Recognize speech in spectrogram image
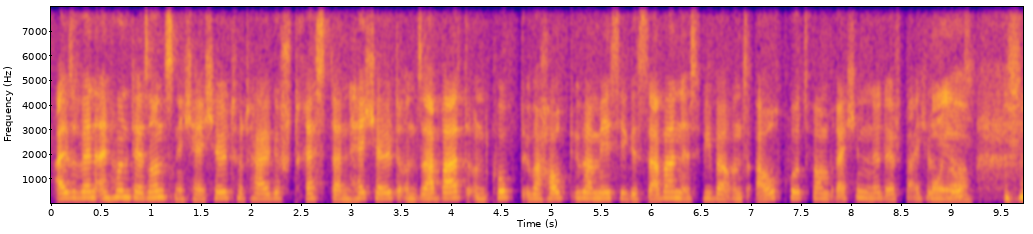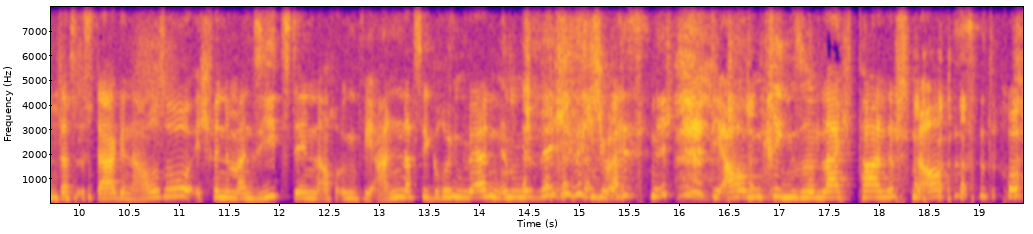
Also wenn ein Hund, der sonst nicht hechelt, total gestresst dann hechelt und sabbert und guckt, überhaupt übermäßiges Sabbern ist wie bei uns auch kurz vorm Brechen, ne, der Speichelfluss. Oh ja. das ist da genauso. Ich finde, man sieht es denen auch irgendwie an, dass sie grün werden im Gesicht. Ich weiß nicht. Die Augen kriegen so einen leicht panischen Ausdruck.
